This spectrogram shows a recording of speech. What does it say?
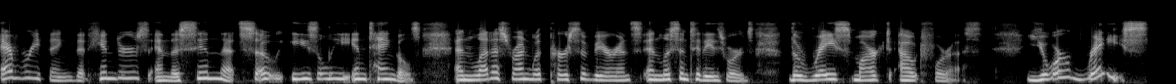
everything that hinders and the sin that so easily entangles, and let us run with perseverance." And listen to these words, "The race marked out for us." Your race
